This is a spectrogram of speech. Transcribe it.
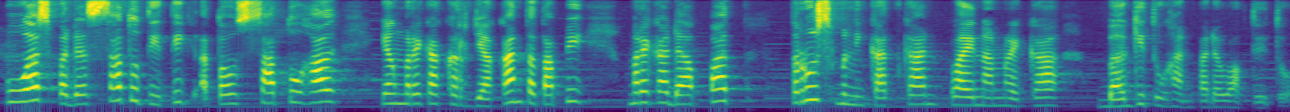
puas pada satu titik atau satu hal yang mereka kerjakan tetapi mereka dapat terus meningkatkan pelayanan mereka bagi Tuhan pada waktu itu.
